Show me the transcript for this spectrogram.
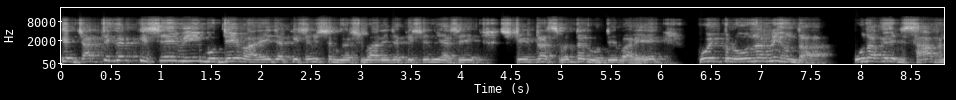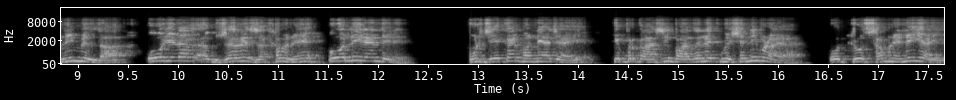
ਕਿ ਜਦ ਤੱਕ ਕਿਸੇ ਵੀ ਮੁੱਦੇ ਬਾਰੇ ਜਾਂ ਕਿਸੇ ਵੀ ਸੰਘਰਸ਼ ਬਾਰੇ ਜਾਂ ਕਿਸੇ ਵੀ ਐਸੇ ਸਟੇਟ ਨਾਲ ਸੰਬੰਧਿਤ ਮੁੱਦੇ ਬਾਰੇ ਕੋਈ ਕਲੋਜ਼ਰ ਨਹੀਂ ਹੁੰਦਾ ਉਹਦਾ ਕੋਈ ਇਨਸਾਫ ਨਹੀਂ ਮਿਲਦਾ ਉਹ ਜਿਹੜਾ ਅਬਜ਼ਰਵਰ ਜ਼ਖਮ ਨੇ ਉਹ ਅੱਲੇ ਹੀ ਰਹਿੰਦੇ ਨੇ ਹੁਣ ਜੇਕਰ ਮੰਨਿਆ ਜਾਏ ਕਿ ਪ੍ਰਕਾਸ਼ ਸਿੰਘ ਬਾਦਲ ਨੇ ਕਮਿਸ਼ਨ ਨਹੀਂ ਬਣਾਇਆ ਉਹ ਜੋ ਸਾਹਮਣੇ ਨਹੀਂ ਆਈ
